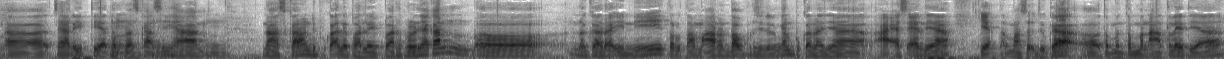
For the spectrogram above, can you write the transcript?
eh, charity atau belas kasihan. Nah sekarang dibuka lebar-lebar. Sebenarnya kan eh, negara ini, terutama arahan Pak Presiden kan bukan hanya ASN ya, Ya. termasuk juga eh, teman-teman atlet ya,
